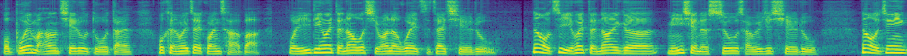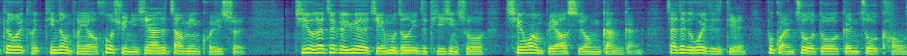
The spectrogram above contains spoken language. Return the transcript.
我不会马上切入多单，我可能会再观察吧。我一定会等到我喜欢的位置再切入。那我自己会等到一个明显的失误才会去切入。那我建议各位同听众朋友，或许你现在是账面亏损。其实我在这个月的节目中一直提醒说，千万不要使用杠杆，在这个位置点，不管做多跟做空，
